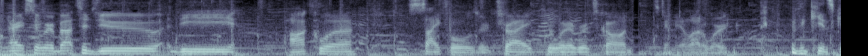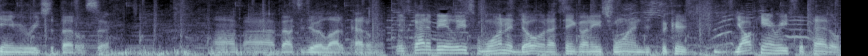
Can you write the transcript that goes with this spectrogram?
All right, so we're about to do the aqua cycles or trike or whatever it's called. It's gonna be a lot of work. the kids can't even reach the pedals, so I'm uh, about to do a lot of pedaling. There's got to be at least one adult, I think, on each one, just because y'all can't reach the pedal.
